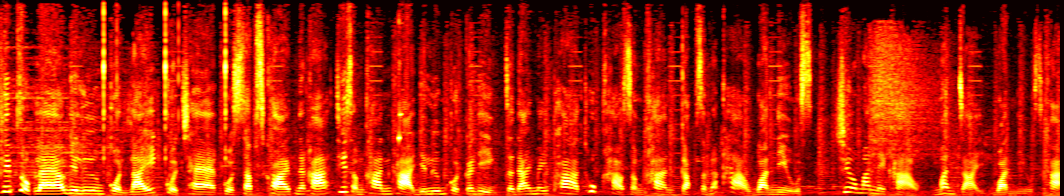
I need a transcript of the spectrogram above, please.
คลิปจบแล้วอย่าลืมกดไลค์ กดแชร์ กด subscribe นะคะ ที่สำคัญค่ะ อย่าลืมกดกระดิ่ง จะได้ไม่พลาดทุกข่าวสำคัญกับสำนักข่าว One News เชื่อมั่นในข่าวมั่นใจ One News ค่ะ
